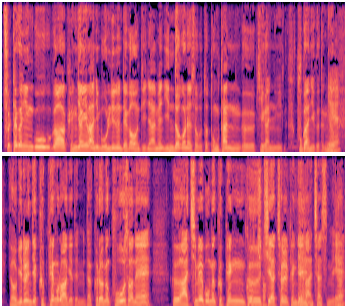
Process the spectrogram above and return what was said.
출퇴근 인구가 굉장히 많이 몰리는 데가 어디냐면 인덕원에서부터 동탄 그 기간 구간이거든요. 예. 여기를 이제 급행으로 하게 됩니다. 그러면 9호선에 그 아침에 보면 급행 그 그렇죠. 지하철 굉장히 예. 많지 않습니까? 예.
